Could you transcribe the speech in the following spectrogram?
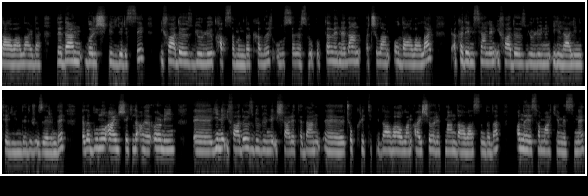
davalarda. Neden barış bildirisi ifade özgürlüğü kapsamında kalır uluslararası hukukta ve neden açılan o davalar akademisyenlerin ifade özgürlüğünün ihlali niteliğindedir üzerinde ya da bunu aynı şekilde e, örneğin e, yine ifade özgürlüğüne işaret eden e, çok kritik bir dava olan Ayşe öğretmen davasında da Anayasa Mahkemesi'ne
